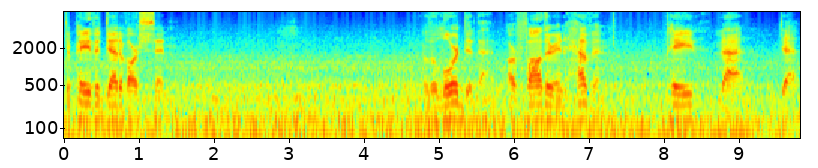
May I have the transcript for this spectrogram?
to pay the debt of our sin. No, the Lord did that. Our Father in heaven paid that debt.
